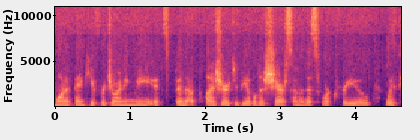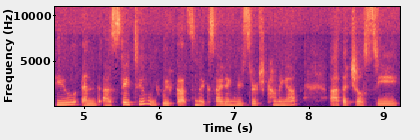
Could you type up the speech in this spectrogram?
want to thank you for joining me. It's been a pleasure to be able to share some of this work for you with you. And uh, stay tuned. We've got some exciting research coming up uh, that you'll see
